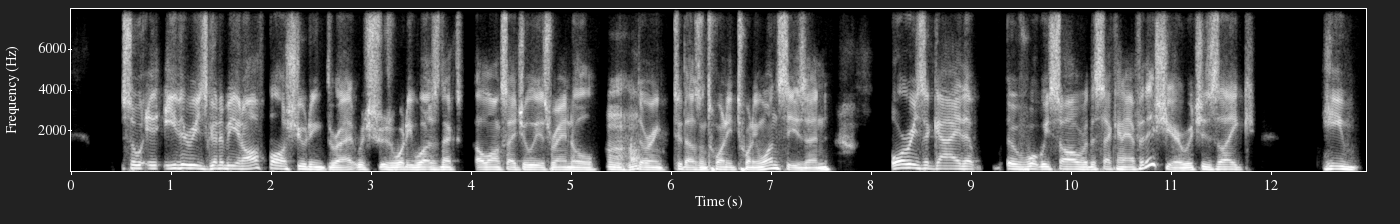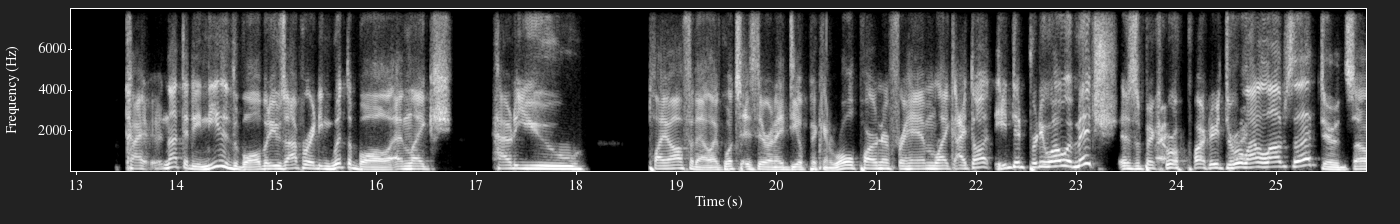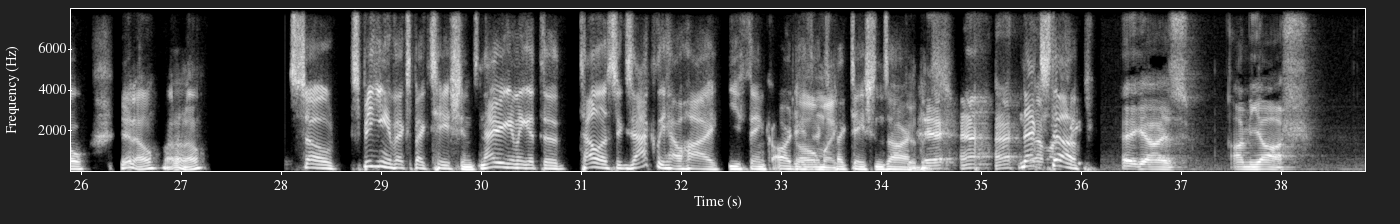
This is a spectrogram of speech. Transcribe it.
So e- either he's going to be an off-ball shooting threat, which is what he was next alongside Julius Randle Mhm. during 2020-21 season, or he's a guy that of what we saw over the second half of this year, which is like he kind not that he needed the ball, but he was operating with the ball, and like how do you play off of that? Like, what's is there an ideal pick and roll partner for him? Like, I thought he did pretty well with Mitch as a pick and roll partner. He threw a lot of lobs to that dude. So you know, I don't know. So speaking of expectations, now you're going to get to tell us exactly how high you think RJ's Oh my expectations are. Next up, Hey guys, I'm Yash.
